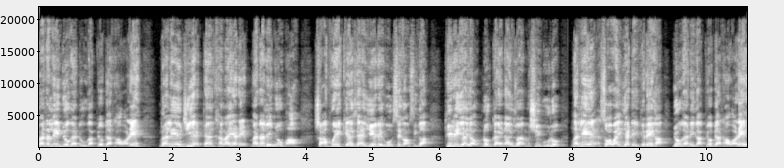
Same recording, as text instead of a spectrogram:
မန္တလေးမြို့ကန်တို့ကပြောပြထားပါတယ်ငလျင်ကြီးရဲ့ဒဏ်ခံလိုက်ရတဲ့မန္တလေးမြို့မှာရှာဖွေကယ်ဆယ်ရေးတွေကိုစစ်ကောင်စီကထိထိရောက်ရောက်လုပ်ကိုင်နိုင်စွမ်းမရှိဘူးလို့ငလျင်အစောပိုင်းရက်တွေကလေးကမြို့ကန်တွေကပြောပြထားပါတယ်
